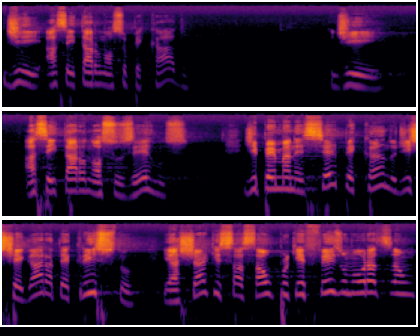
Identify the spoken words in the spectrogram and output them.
de aceitar o nosso pecado, de aceitar os nossos erros, de permanecer pecando, de chegar até Cristo e achar que está salvo porque fez uma oração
